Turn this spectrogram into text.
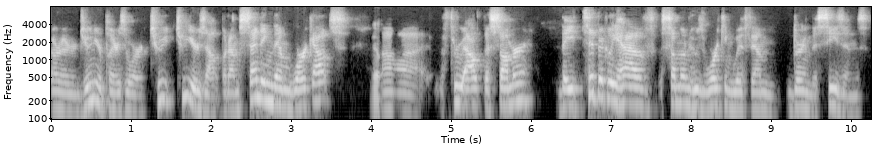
or junior players who are two two years out but i'm sending them workouts yep. uh, throughout the summer they typically have someone who's working with them during the seasons,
